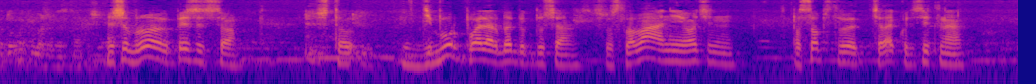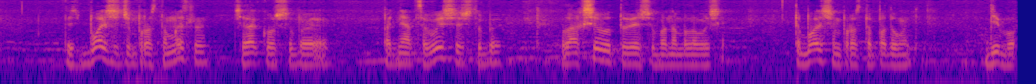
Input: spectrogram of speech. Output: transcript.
Подумать можно достаточно. Мишебрура пишет, что, что Дибур Пуэль Арбебек душа, что слова, они очень способствуют человеку действительно, то есть больше, чем просто мысль, человеку, чтобы подняться выше, чтобы лахшиву ту вещь, чтобы она была выше. Это больше, чем просто подумать. Дибур.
